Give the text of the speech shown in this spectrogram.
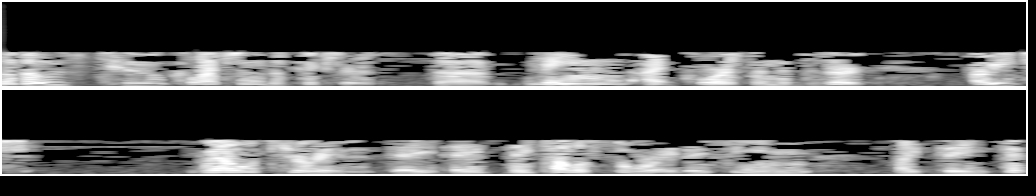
So those two collections of pictures, the main course and the dessert, are each well curated. They, they, they tell a story. They seem like they fit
